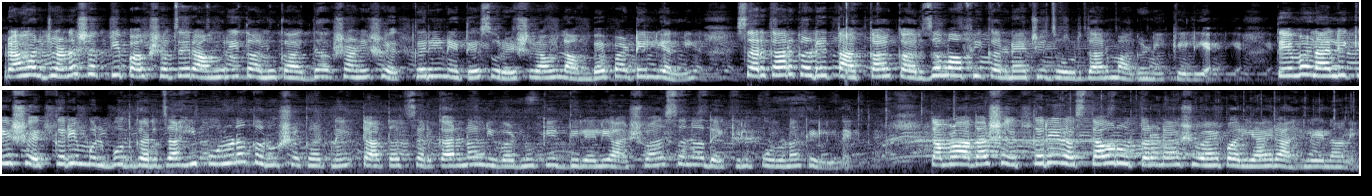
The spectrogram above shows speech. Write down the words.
प्रहार जनशक्ती पक्षाचे राहुरी तालुका अध्यक्ष आणि शेतकरी नेते सुरेशराव लांबे पाटील यांनी सरकारकडे तात्काळ कर्जमाफी करण्याची जोरदार मागणी केली आहे. ते म्हणाले की शेतकरी मूलभूत गरजाही पूर्ण करू शकत नाही त्यातच सरकारनं निवडणुकीत दिलेली आश्वासनं देखील पूर्ण केली नाहीत. त्यामुळे आता शेतकरी रस्त्यावर उतरण्याशिवाय पर्याय राहिलेला नाही.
